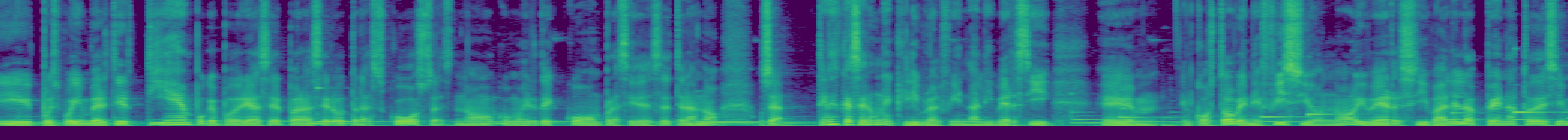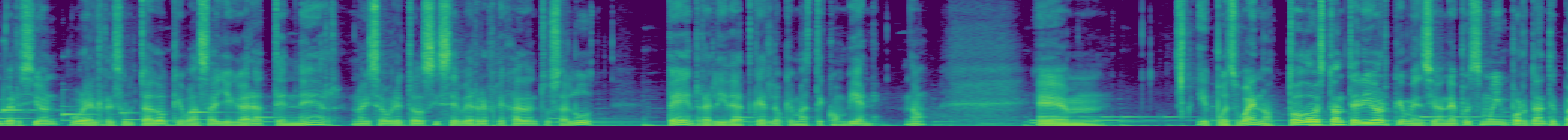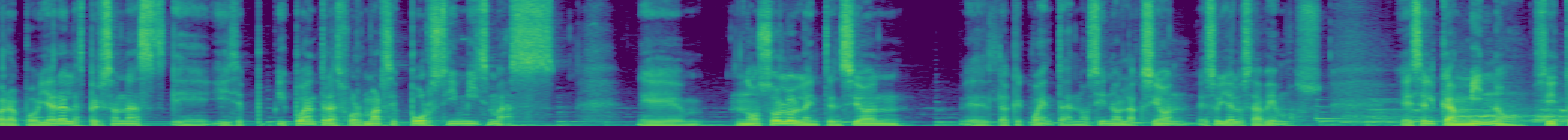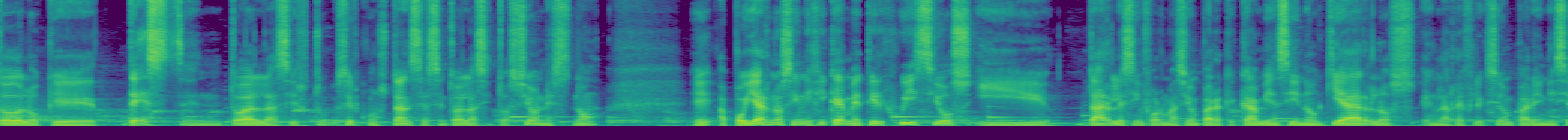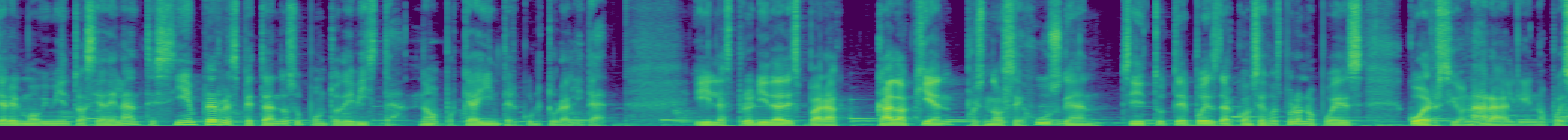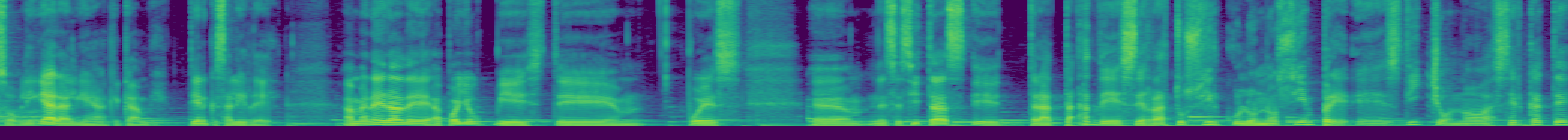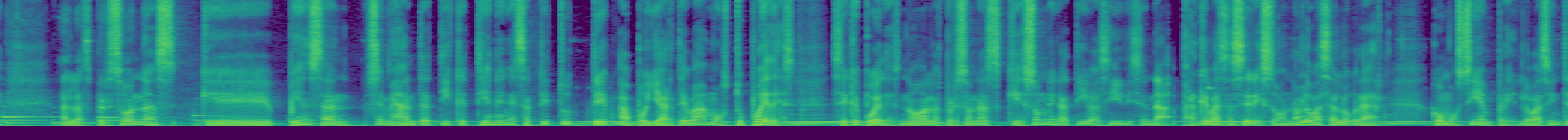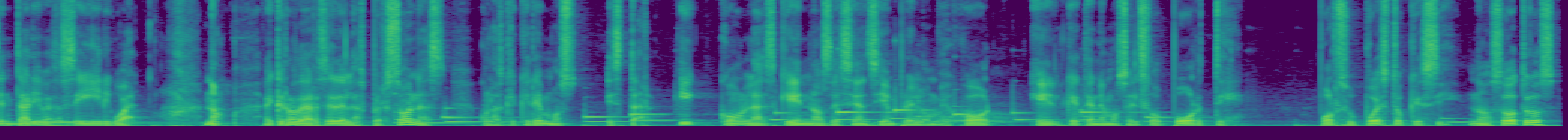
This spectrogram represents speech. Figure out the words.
y pues voy a invertir tiempo que podría hacer para hacer otras cosas, ¿no? Como ir de compras y etcétera, ¿no? O sea, tienes que hacer un equilibrio al final y ver si em, el costo-beneficio, ¿no? Y ver si vale la pena toda esa inversión por el resultado que vas a llegar a tener, ¿no? Y sobre todo si se ve reflejado en tu salud. Ve en realidad qué es lo que más te conviene, ¿no? Eh, y pues bueno, todo esto anterior que mencioné pues es muy importante para apoyar a las personas eh, y, puedan transformarse por sí mismas. Eh, no solo la intención es la que cuenta, ¿no? sino la acción, eso ya lo sabemos. Es el camino, sí, todo lo que des en todas las circunstancias, en todas las situaciones, ¿no? Eh, apoyar no significa emitir juicios y darles información para que cambien, sino guiarlos en la reflexión para iniciar el movimiento hacia adelante, siempre respetando su punto de vista, ¿no? Porque hay interculturalidad y las prioridades para cada quien pues no se juzgan, ¿sí? Tú te puedes dar consejos, pero no puedes coercionar a alguien, no puedes obligar a alguien a que cambie, tiene que salir de él. A manera de apoyo, este, pues Em, necesitas eh, tratar de cerrar tu círculo, no siempre es dicho, ¿no? Acércate a las personas que piensan semejante a ti, que tienen esa actitud de apoyarte, vamos, tú puedes, sé que puedes, ¿no? A las personas que son negativas y dicen, ah, ¿para qué vas a hacer eso? No lo vas a lograr, como siempre, lo vas a intentar y vas a seguir igual. No, hay que rodearse de las personas con las que queremos estar y con las que nos desean siempre lo mejor, el que tenemos el soporte por supuesto que sí. Nosotros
